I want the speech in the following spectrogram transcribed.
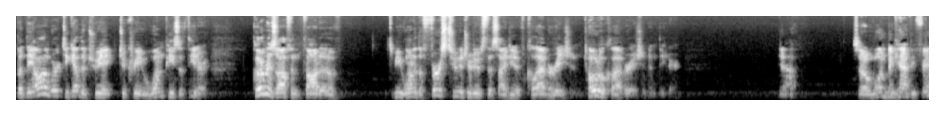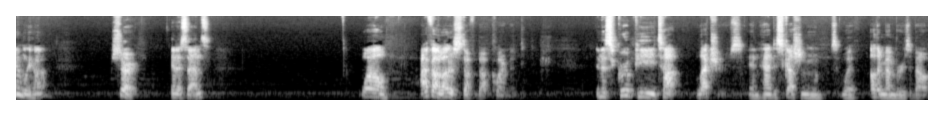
but they all work together to create, to create one piece of theater. Clurman is often thought of to be one of the first to introduce this idea of collaboration, total collaboration in theater. Yeah. So one big happy family, huh? Sure, in a sense. Well, I found other stuff about Clurman. In this group, he taught lectures and had discussions with other members about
